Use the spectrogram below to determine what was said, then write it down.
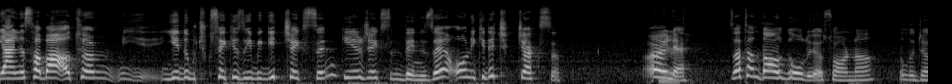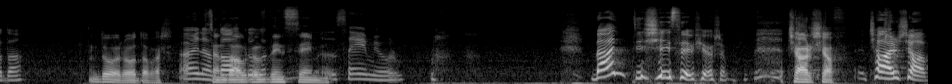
yani sabah atıyorum 7.30-8 gibi gideceksin. Gireceksin denize. 12'de çıkacaksın. Öyle. Evet. Zaten dalga oluyor sonra Ilıca'da. Doğru o da var. Aynen Sen dalgalı. dalgalı deniz sevmiyorsun. Sevmiyorum. ben şey seviyorum. Çarşaf. Çarşaf.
